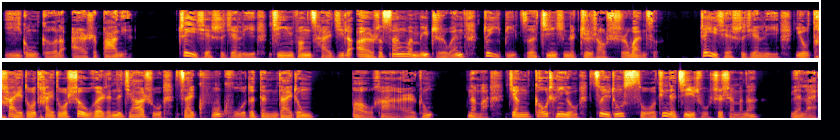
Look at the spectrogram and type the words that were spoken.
一共隔了二十八年。这些时间里，警方采集了二十三万枚指纹，对比则进行了至少十万次。这些时间里，有太多太多受害人的家属在苦苦的等待中抱憾而终。那么，将高成勇最终锁定的技术是什么呢？原来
